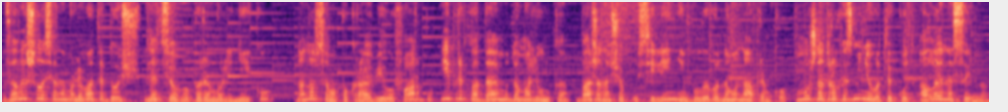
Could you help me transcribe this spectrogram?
Залишилося намалювати дощ. Для цього беремо лінійку, наносимо по краю білу фарбу і прикладаємо до малюнка. Бажано, щоб усі лінії були в одному напрямку. Можна трохи змінювати кут, але не сильно.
